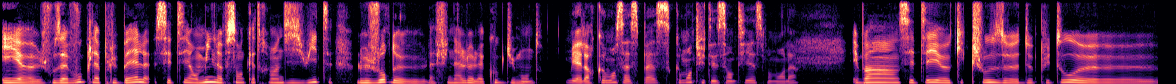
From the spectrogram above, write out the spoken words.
Et euh, je vous avoue que la plus belle, c'était en 1998, le jour de la finale de la Coupe du Monde. Mais alors, comment ça se passe? Comment tu t'es sentie à ce moment-là? Eh ben, c'était euh, quelque chose de plutôt euh,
